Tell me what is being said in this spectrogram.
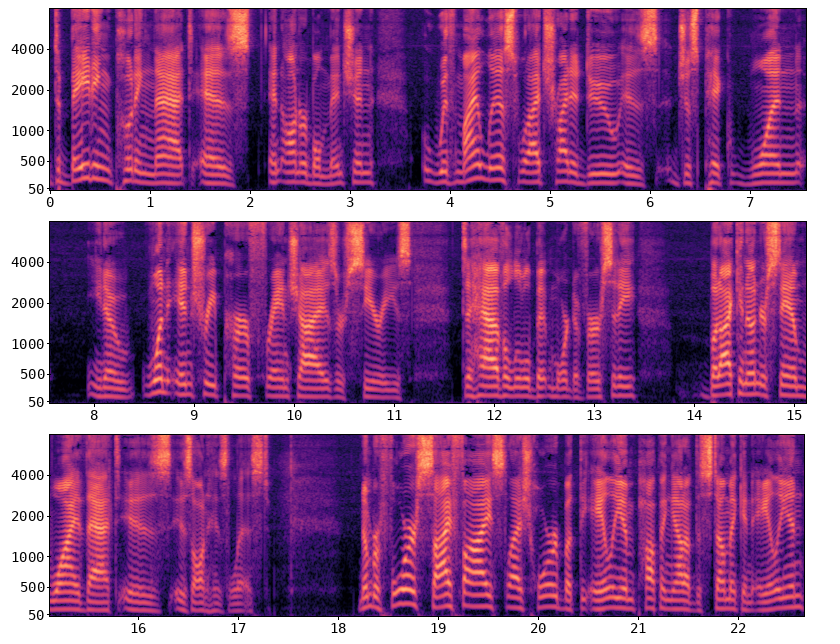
debating putting that as an honorable mention. With my list, what I try to do is just pick one, you know, one entry per franchise or series to have a little bit more diversity but I can understand why that is is on his list. Number four, sci-fi slash horror, but the alien popping out of the stomach in Alien.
